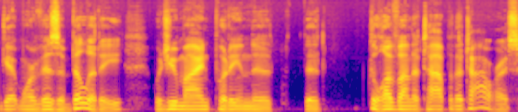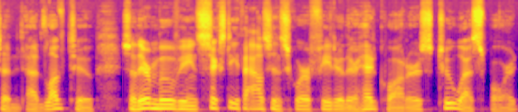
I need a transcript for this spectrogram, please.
get more visibility. Would you mind putting the the glove on the top of the tower. I said, I'd love to. So they're moving 60,000 square feet of their headquarters to Westport.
